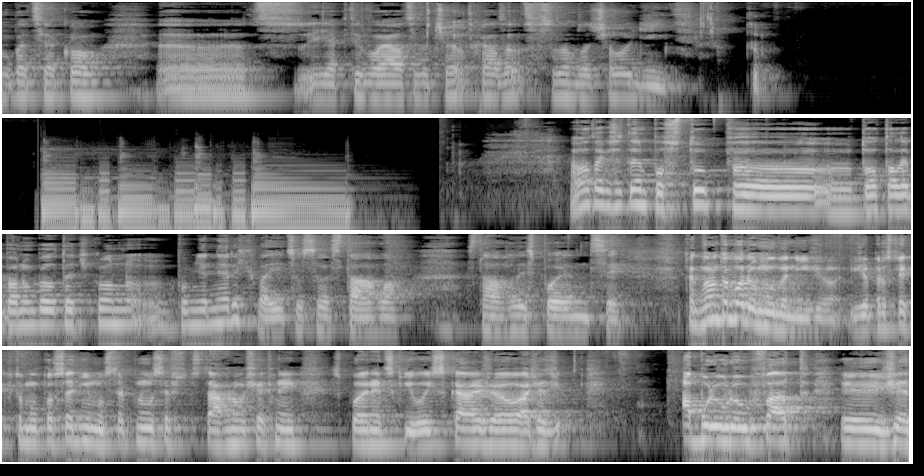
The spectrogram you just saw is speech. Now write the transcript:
vůbec jako eh, jak ty vojáci začali odcházet, co se tam začalo dít. No, takže ten postup eh, toho Talibanu byl teď poměrně rychlej, co se stáhla, stáhli spojenci. Tak ono to bylo domluvený, že, že prostě k tomu poslednímu srpnu se stáhnou všechny spojenecké vojska že a že a budou doufat, eh, že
